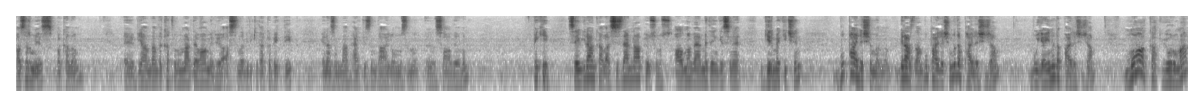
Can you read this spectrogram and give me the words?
hazır mıyız? Bakalım. E, bir yandan da katılımlar devam ediyor. Aslında bir iki dakika bekleyip en azından herkesin dahil olmasını e, sağlayalım. Peki sevgili Ankalar sizler ne yapıyorsunuz? Alma verme dengesine girmek için bu paylaşımının birazdan bu paylaşımı da paylaşacağım. Bu yayını da paylaşacağım. Muhakkak yoruma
